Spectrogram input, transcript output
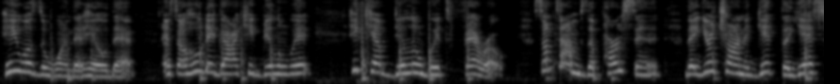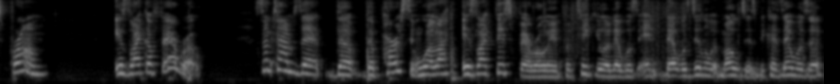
He was the one that held that. And so who did God keep dealing with? He kept dealing with Pharaoh. Sometimes the person that you're trying to get the yes from is like a Pharaoh sometimes that the the person well like it's like this pharaoh in particular that was in that was dealing with moses because there was a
